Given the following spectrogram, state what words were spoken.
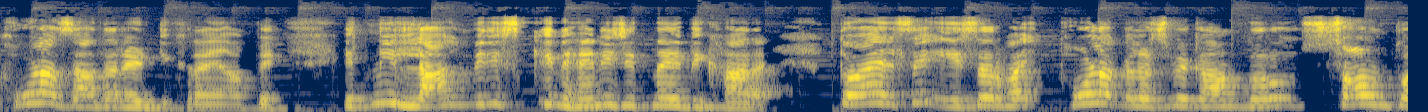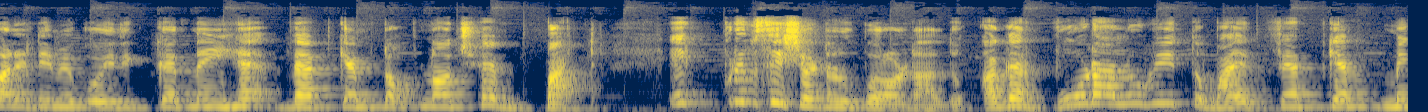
थोड़ा ज़्यादा रेड दिख रहा है यहाँ पे। इतनी लाल मेरी स्किन है नहीं जितना ये दिखा रहा है। तो ऐसे एसर भाई, थोड़ा कलर्स पे काम करो। साउंड क्वालिटी में कोई दिक्कत नहीं है। वेबकैम टॉप नॉच है बट एक प्रिवसी शटर ऊपर और डाल दो। अगर वो डालोगी तो भाई वेबकैम में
